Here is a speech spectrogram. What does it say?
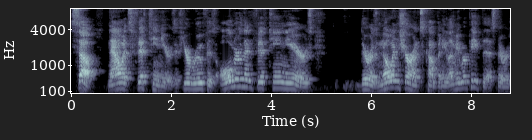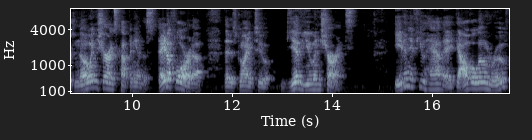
So now it's 15 years. If your roof is older than 15 years, there is no insurance company, let me repeat this, there is no insurance company in the state of Florida that is going to give you insurance even if you have a galvalume roof,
